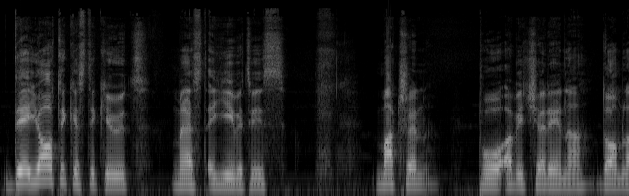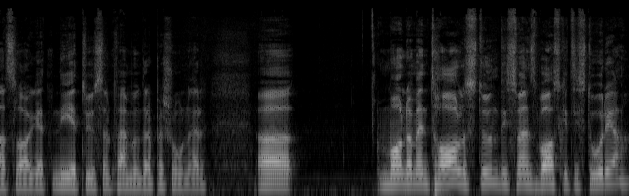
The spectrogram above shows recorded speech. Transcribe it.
Det jag tycker sticker ut mest är givetvis matchen på Avicii Arena, damlandslaget, 9500 personer. Uh, Monumental stund i svensk baskethistoria.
